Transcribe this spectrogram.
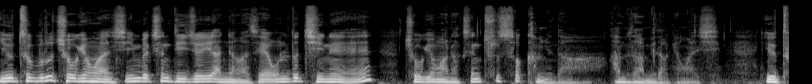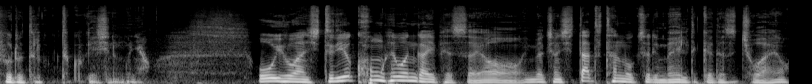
유튜브로 조경환 씨, 임백천 DJ 안녕하세요. 오늘도 진해에 조경환 학생 출석합니다. 감사합니다, 경환 씨. 유튜브로 듣고 계시는군요. 오유환 씨, 드디어 콩 회원 가입했어요. 임백천 씨 따뜻한 목소리 매일 듣게 돼서 좋아요.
